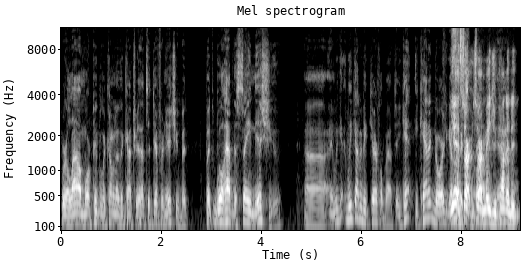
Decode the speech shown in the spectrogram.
we're allowing more people to come into the country. That's a different issue, but but we'll have the same issue. Uh, and we we got to be careful about that. You can't you can't ignore it. yeah, sorry, sorry, Major. Yeah. Kind of the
